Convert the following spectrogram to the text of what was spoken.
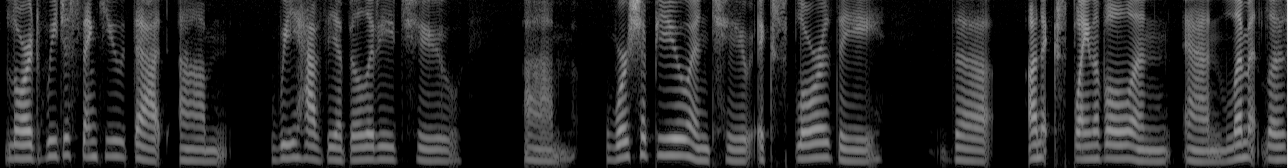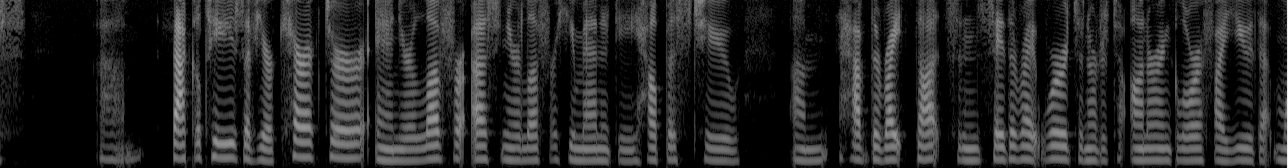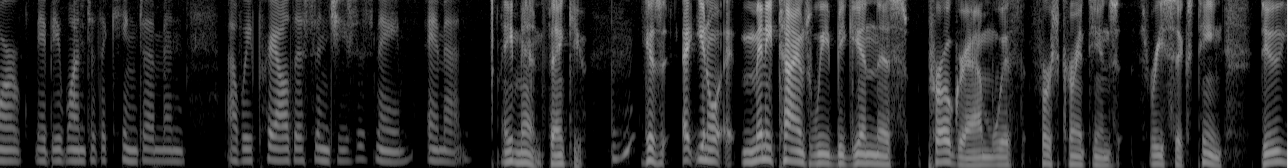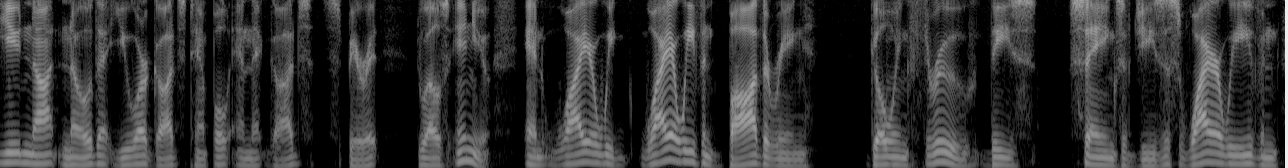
Lord, we just thank you that um, we have the ability to um, worship you and to explore the the unexplainable and and limitless um, faculties of your character and your love for us and your love for humanity. Help us to um, have the right thoughts and say the right words in order to honor and glorify you, that more may be won to the kingdom. And uh, we pray all this in Jesus' name. Amen. Amen. Thank you. Because uh, you know, many times we begin this program with 1 Corinthians 3:16. Do you not know that you are God's temple and that God's spirit dwells in you? And why are we why are we even bothering going through these sayings of Jesus? Why are we even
